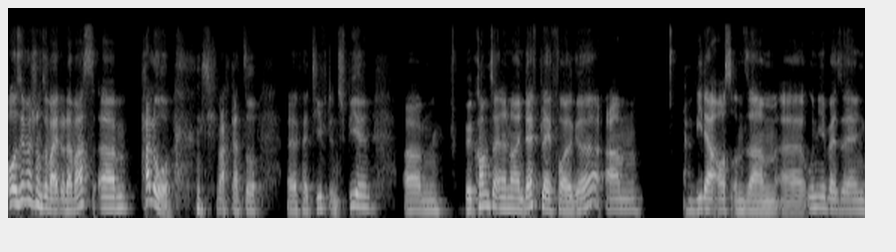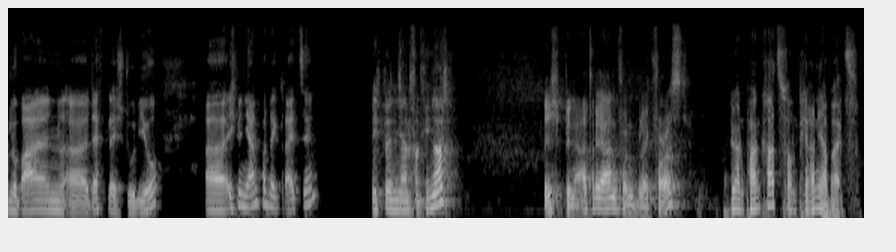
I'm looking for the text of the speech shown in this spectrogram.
Oh, sind wir schon soweit oder was? Ähm, hallo, ich war gerade so äh, vertieft ins Spielen. Ähm, willkommen zu einer neuen DevPlay-Folge. Ähm, wieder aus unserem äh, universellen, globalen äh, DevPlay-Studio. Äh, ich bin Jan von Deck 13. Ich bin Jan von Kingert. Ich bin Adrian von Black Forest. Björn Pankratz von Piranha Bytes.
